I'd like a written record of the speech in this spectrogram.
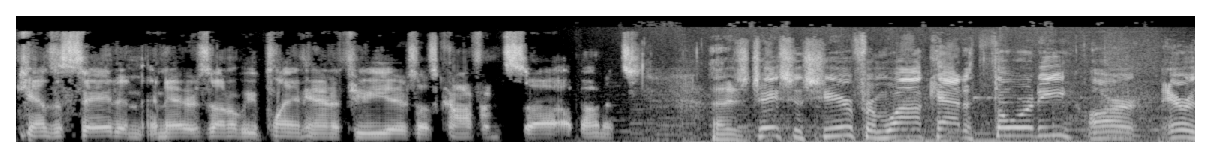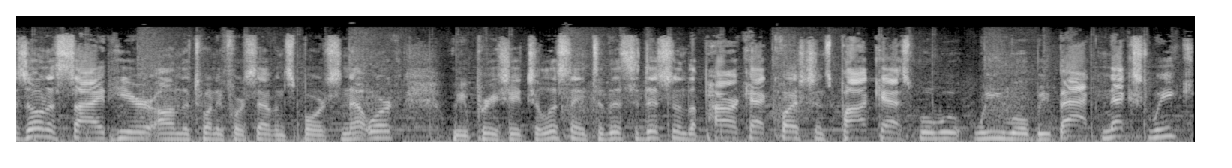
Kansas State and, and, Arizona will be playing here in a few years as conference uh, opponents. That is Jason Scheer from Wildcat Authority, our Arizona side here on the 24 7 Sports Network. We appreciate you listening to this edition of the PowerCat Questions Podcast. We, we will be back next week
